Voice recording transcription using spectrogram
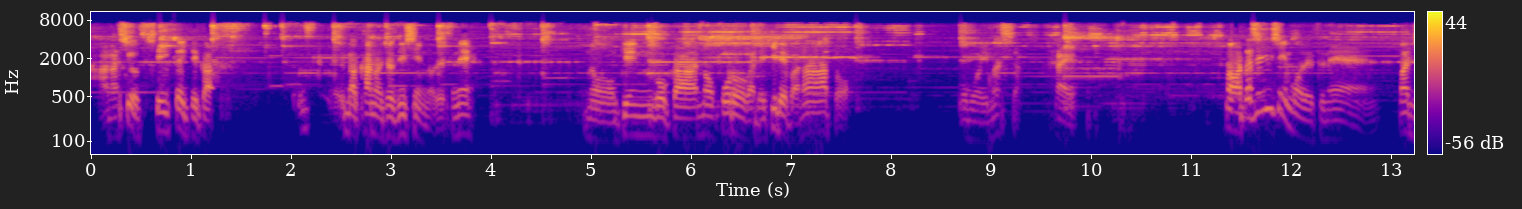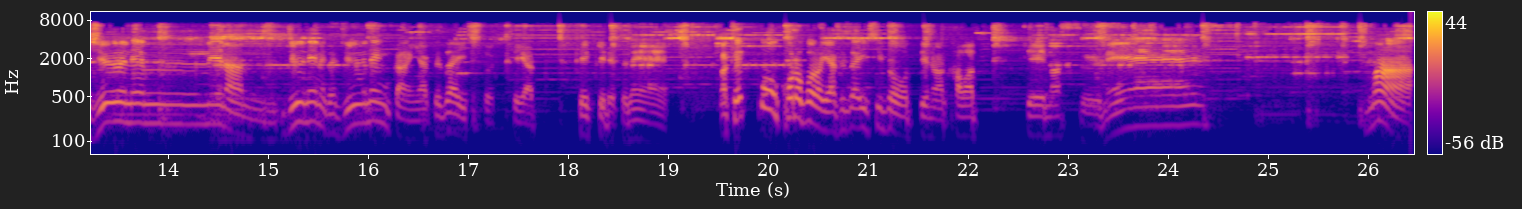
話をしていきたいというか、まあ彼女自身のですね、の言語化のフォローができればなと思いました。はい。まあ私自身もですね、まあ10年目なん、10年目か10年間薬剤師としてやってきてですね、まあ結構コロコロ薬剤指導っていうのは変わってますね。まあ、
